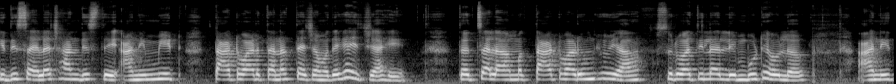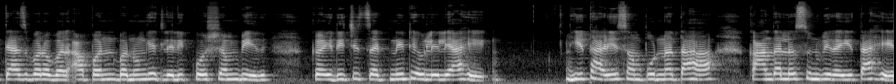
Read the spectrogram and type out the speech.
ही दिसायला छान दिसते आणि मीठ ताट वाढतानाच त्याच्यामध्ये घ्यायचे आहे. तर चला मग ताट वाढून घेऊया. सुरुवातीला लिंबू ठेवलं आणि त्याचबरोबर आपण बनवून घेतलेली कोशिंबीर कैरीची चटणी ठेवलेली आहे. ही थाळी संपूर्णत कांदा लसूण विरहित आहे.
